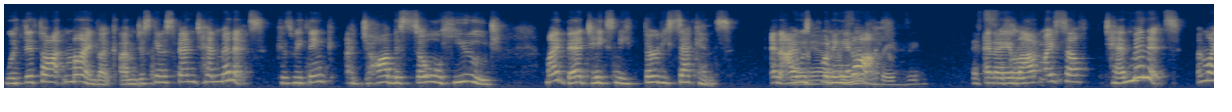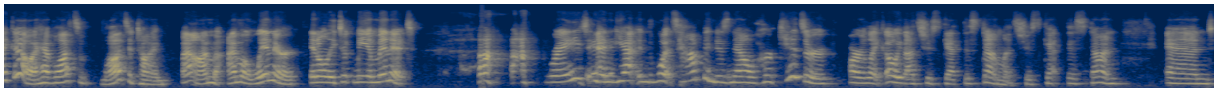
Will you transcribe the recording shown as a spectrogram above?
with the thought in mind like i'm just going to spend 10 minutes because we think a job is so huge. My bed takes me 30 seconds and i, I was know. putting it off. and so i allowed myself 10 minutes. I'm like oh i have lots of lots of time. Wow i'm a, I'm a winner. It only took me a minute right and yeah and what's happened is now her kids are are like oh let's just get this done let's just get this done and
